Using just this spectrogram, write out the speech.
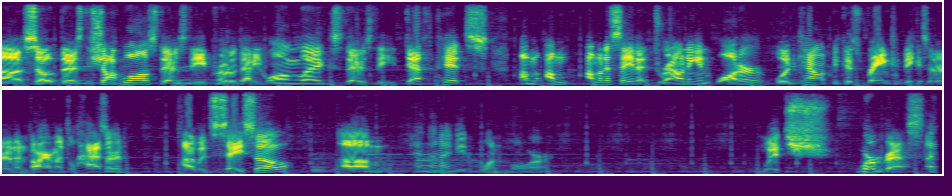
Uh, so there's the shock walls, there's the proto daddy long legs, there's the death pits. I'm, I'm, I'm gonna say that drowning in water would count because rain can be considered an environmental hazard. I would say so. Um, and then I need one more, which wormgrass. I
